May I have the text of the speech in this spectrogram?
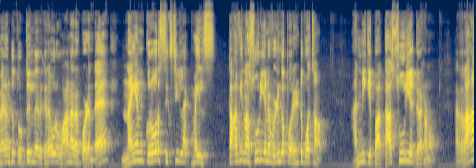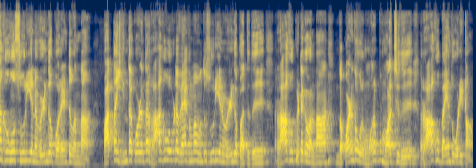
பிறந்து தொட்டில் இருக்கிற ஒரு வானர குழந்தை nine crore sixty lakh miles தாவி நான் சூரியனை விழுங்க போகிறேன்ட்டு போச்சான் அன்னைக்கு பார்த்தா சூரிய கிரகணம். ராகுவும் சூரியனை விழுங்க போறேன்ட்டு வந்தான். பார்த்தா இந்த குழந்தை ராகுவை விட வேகமாக வந்து சூரியனை விழுங்க பார்த்தது. ராகு கிட்டக்க வந்தான். இந்த குழந்தை ஒரு முறப்பு முறைச்சிது. ராகு பயந்து ஓடிட்டான்.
